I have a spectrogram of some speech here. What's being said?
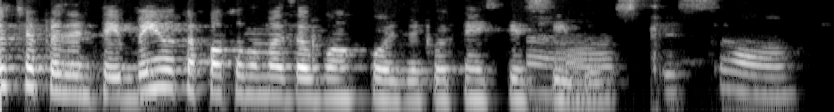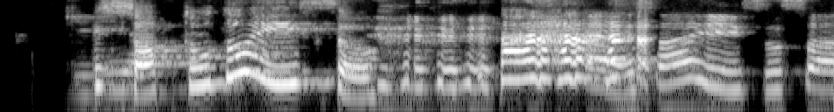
eu te apresentei bem ou tá faltando mais alguma coisa que eu tenha esquecido? Ah, acho que só. E Guia. só tudo isso. É, só isso, só.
